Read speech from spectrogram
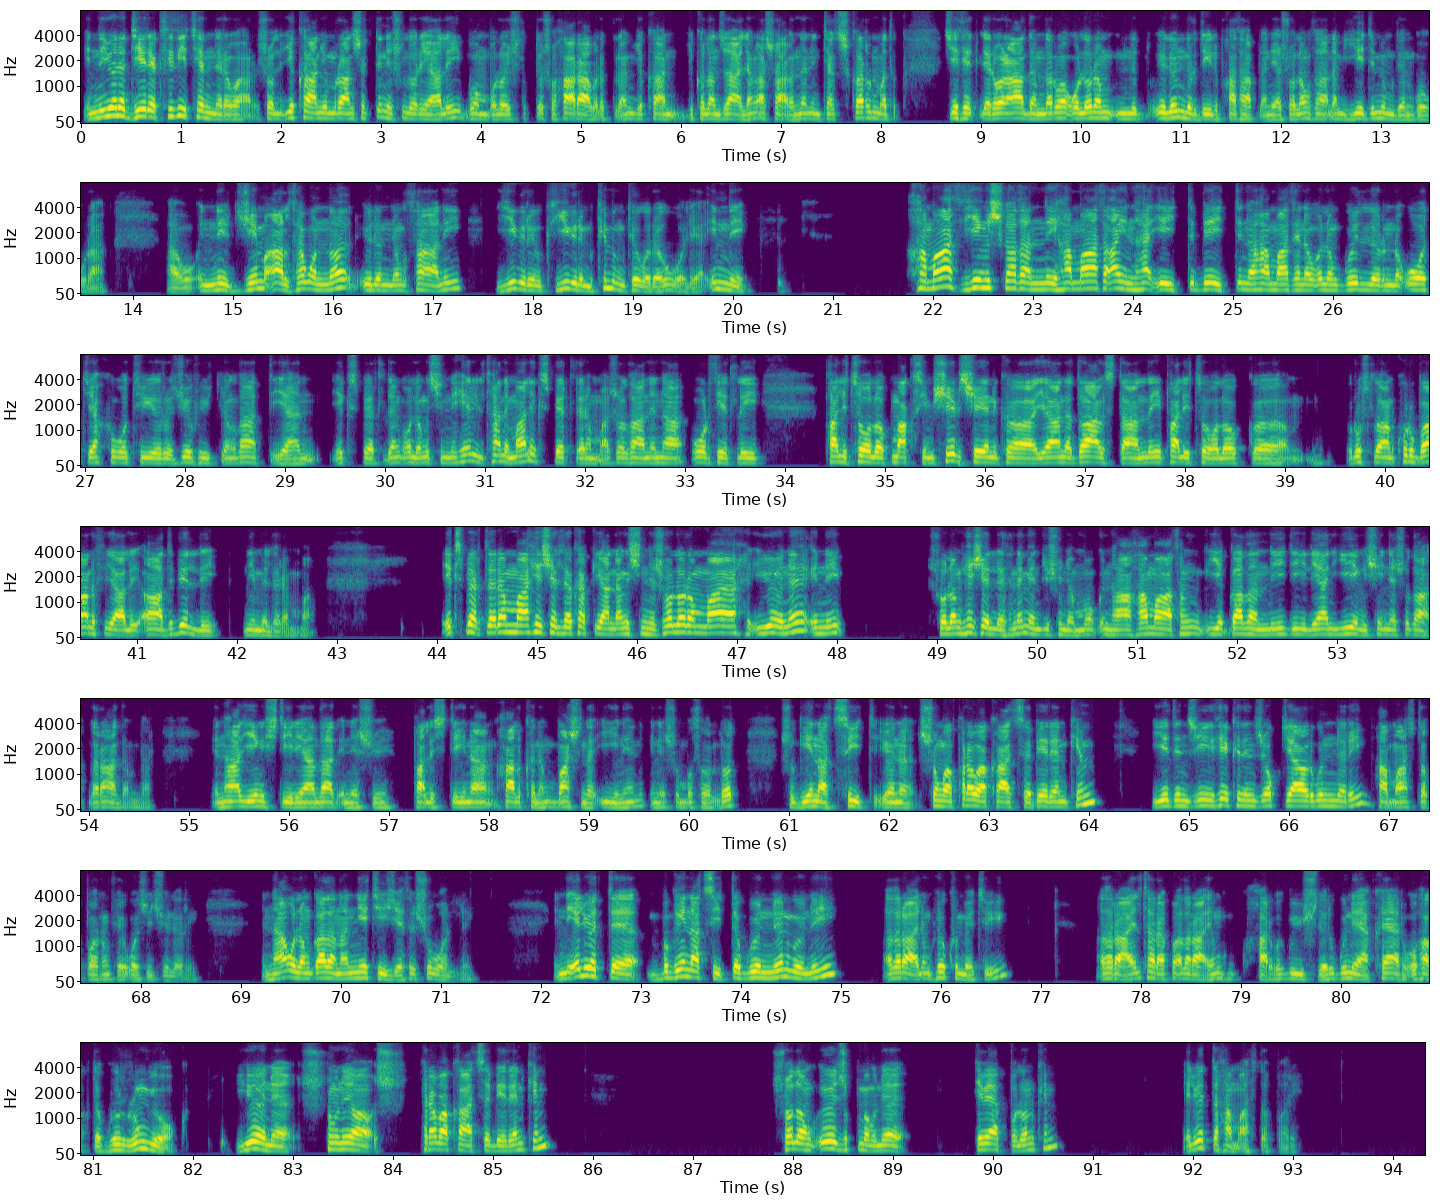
Indi ýöne dereksiz ýitenleri bar. Şol ýykan ýumranjyk dine şular ýaly bombalaýyşlykda şu harabalyklaryň ýykan ýykylan jaýlaryň aşagyndan intek çykarylmadyk jesetler bar, adamlar bar. Olar hem indi ölendir diýlip hasaplanýar. Şolaň sany hem ýedi müňden gowrak. A o indi jemi alsak onda ölenleriň sany ýigrimi iki, ýigrimi iki müň töweregi bolýar. Indi Hamas ýeňiş gazandy, Hamas aýynha eýtdi, beýtdi, ine Hamas ine olaň gözlerinde ot ýakyp otyr, jöhitleň zat diýýän ekspertleň, olaň içinde her ýyl tanymal ekspertler hem bar. Şol sanda ine orsýetli politolog Maksim Şewçenko, ýa-da dagystanly politolog Ruslan Kurbanow ýaly ady belli nemelerem bar. Ekspertlerem bar, heşelle kakýanlaryň içinde şolaram bar, ýöne indi şolaryň heşellesine men düşünemok. Indi Hamasyň gazandy diýilýän ýeňişi ine şu zatlar adamlar. Indi ha ýeňiş diýilýän zat ine şu Palestinaň halkynyň başyna inen ine şu musallat, şu genosid. Ýöne şoňa prowokasiýa beren kim? Ýedinji, sekizinji oktýabr günleri Hamas toparynyň söweşijileri. Ynha, olaň gazanan netijesi şu boldy. Indi, elbetde, bu genositde gönden-göni Ysraýylyň hökümeti, Ysraýyl tarapy, Ysraýylyň harby güýçleri günäkär, o hakda gürrüň ýok. Ýöne şuny prowokasiýa beren kim? Şolaň öjükmegine sebäp bolan kim? Elbetde, Hamas topary.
